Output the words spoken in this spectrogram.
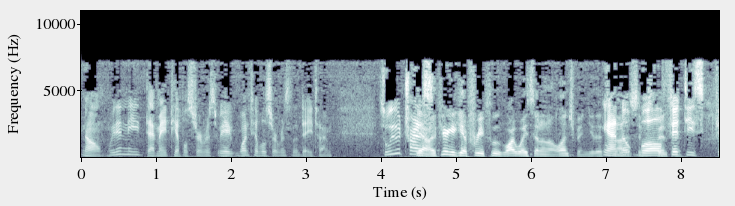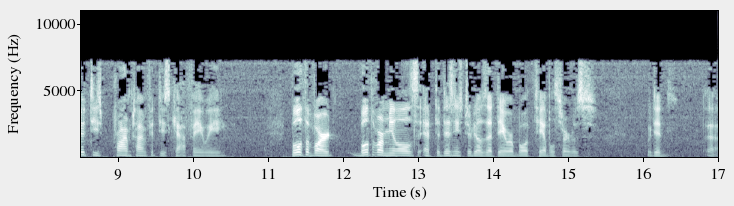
No, we didn't need that many table service. We had one table service in the daytime. So we would try Yeah, to. Yeah, if you're gonna get free food, why waste it on a lunch menu that's yeah, no. Well, fifties, fifties primetime, fifties cafe. We both of our both of our meals at the Disney Studios that day were both table service. We did uh,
